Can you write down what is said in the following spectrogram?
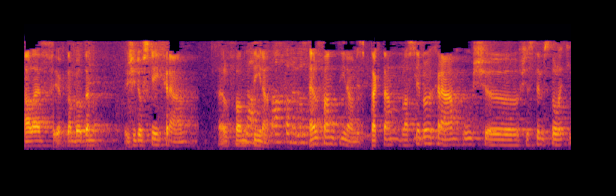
ale v, jak tam byl ten židovský chrám, Elfantina. Elfantina, tak tam vlastně byl chrám už eh, v 6. století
